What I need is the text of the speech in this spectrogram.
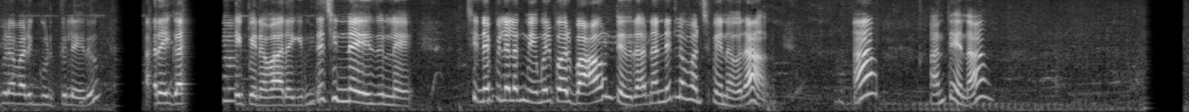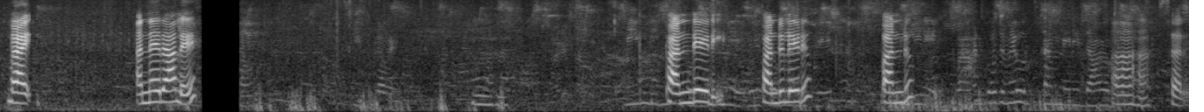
కూడా వాడికి గుర్తులేదు అరే అయిపోయినావా? అరే ఇంత చిన్న ఏజ్ ఉన్నాయి చిన్న పిల్లలకు మెమరీ పవర్ బాగుంటుందిరా నన్ను ఎట్లా మర్చిపోయినావురా? అంతేనా? బాయ్. అన్నయ్య రాలే. పండేడి. పండు లేడు? పండు? సరే.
